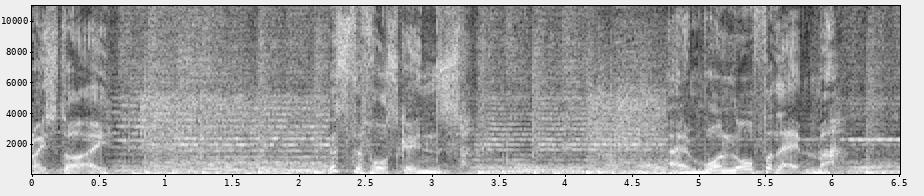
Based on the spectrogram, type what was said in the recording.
What a great start, eh? This is the 4-Skins. And one law for them.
